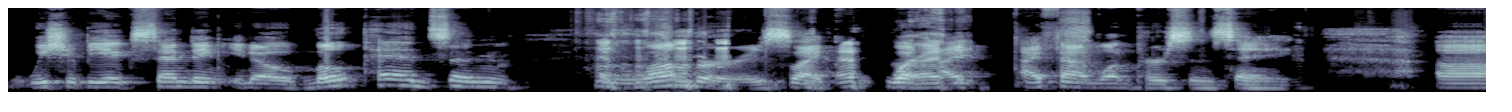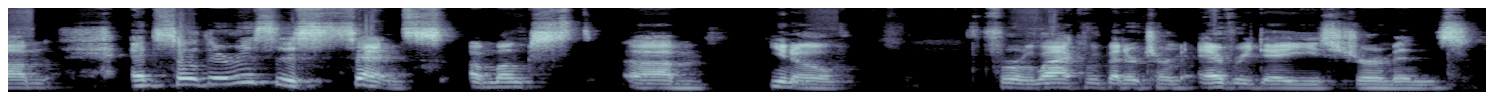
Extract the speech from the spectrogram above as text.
We should be extending, you know, mopeds and and lumber is like what right. I, I found one person saying. Um, and so there is this sense amongst, um, you know, for lack of a better term, everyday East Germans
